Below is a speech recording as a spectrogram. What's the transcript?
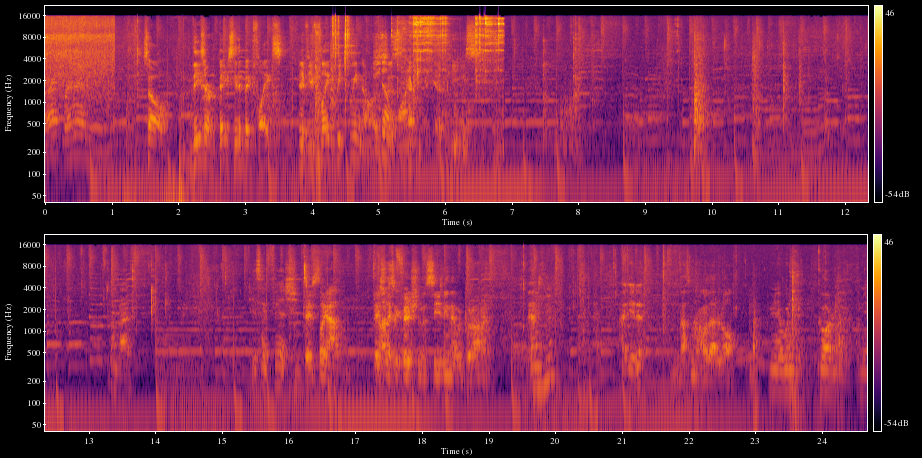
Alright, bring it in. So these are big. See the big flakes? If you flake between those, don't just want it. everybody get a piece. Not bad. Tastes like fish. Tastes like tastes Honestly- like fish and the seasoning that we put on it. Mhm. I did it. Nothing wrong with that at all. I mean, I wouldn't go out of my. I mean,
